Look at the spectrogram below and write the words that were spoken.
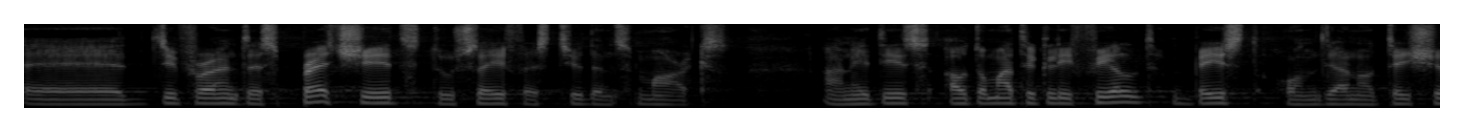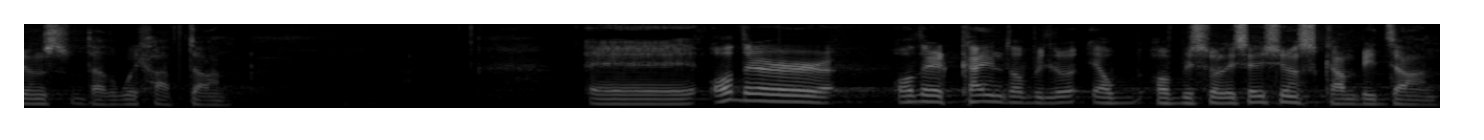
different spreadsheets to save students' marks, and it is automatically filled based on the annotations that we have done. Uh, other, other kind of, of visualizations can be done.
